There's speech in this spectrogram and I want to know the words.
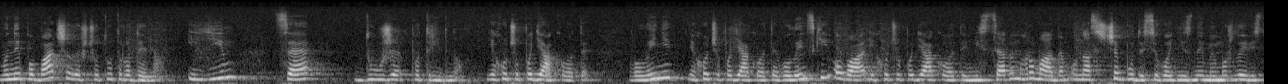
Вони побачили, що тут родина, і їм це дуже потрібно. Я хочу подякувати. Волині. Я хочу подякувати Волинській ОВА, я хочу подякувати місцевим громадам. У нас ще буде сьогодні з ними можливість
